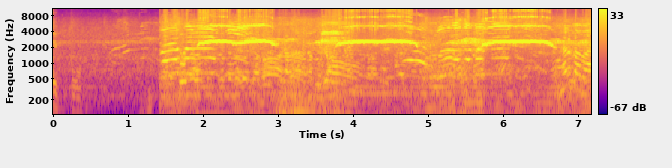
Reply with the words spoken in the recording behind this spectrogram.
দেখব। হ্যাঁ বাবা।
